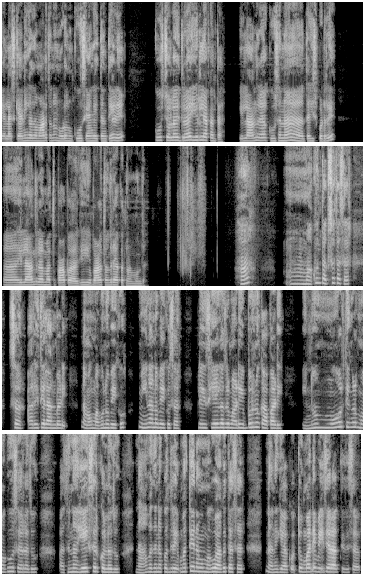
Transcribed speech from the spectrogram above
ಎಲ್ಲ ಸ್ಕ್ಯಾನಿಂಗ್ ಅದು ಮಾಡ್ತಾನೋ, ನೋಡೋಣ ಕೂಸ್ ಹೆಂಗೈತೆ ಅಂತೇಳಿ. ಕೂಸ್ ಚಲೋ ಇದ್ರೆ ಇರ್ಲಿ ಯಾಕಂತ ಇಲ್ಲ ಅಂದ್ರೆ ಕೂಸನ್ನ ತೆಗಿಸ್ಬಿಡ್ರಿ. ಇಲ್ಲ ಅಂದ್ರೆ ಮತ್ತೆ ಪಾಪ ಈಗ ಭಾಳ ತೊಂದ್ರೆ ಆಕತ್ ನೋಡಿ ಮುಂದೆ. ಹಾ? ಮಗುನ್ ತಗ್ಸೋತಾ ಸರ್? ಸರ್, ಆ ರೀತಿ ಎಲ್ಲ ಅನ್ಬೇಡಿ. ನಮಗೆ ಮಗುನೂ ಬೇಕು ಮೀನಾನು ಬೇಕು ಸರ್. ಪ್ಲೀಸ್ ಹೇಗಾದ್ರೂ ಮಾಡಿ, ಇಬ್ಬರನ್ನೂ ಕಾಪಾಡಿ. ಇನ್ನೂ ಮೂರು ತಿಂಗಳು ಮಗು ಸರ್ ಅದು. ಅದನ್ನ ಹೇಗೆ ಸರ್ ಕೊಲ್ಲೋದು? ನಾವು ಅದನ್ನ ಕೊಂದ್ರೆ ಮತ್ತೆ ನಮ್ಮ ಮಗು ಆಗುತ್ತಾ ಸರ್ ನನಗೆ ಯಾಕೋ ತುಂಬಾನೇ ಬೇಜಾರಾಗ್ತಿದೆ ಸರ್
